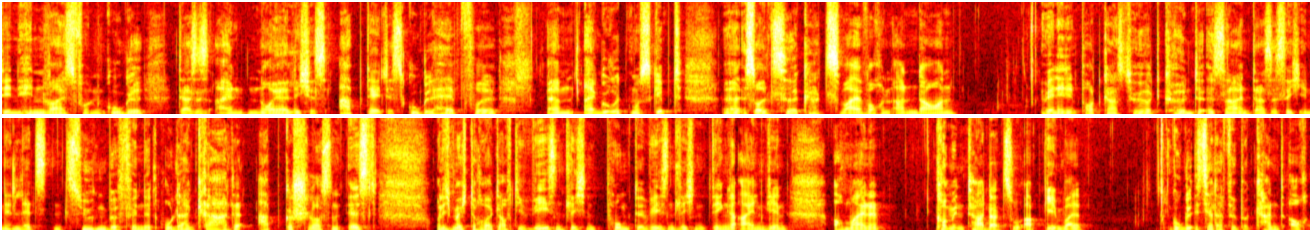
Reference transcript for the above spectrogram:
den Hinweis von Google, dass es ein neuerliches Update des Google Helpful ähm, Algorithmus gibt. Äh, es soll circa zwei Wochen andauern. Wenn ihr den Podcast hört, könnte es sein, dass es sich in den letzten Zügen befindet oder gerade abgeschlossen ist. Und ich möchte heute auf die wesentlichen Punkte, wesentlichen Dinge eingehen, auch meinen Kommentar dazu abgeben, weil Google ist ja dafür bekannt, auch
